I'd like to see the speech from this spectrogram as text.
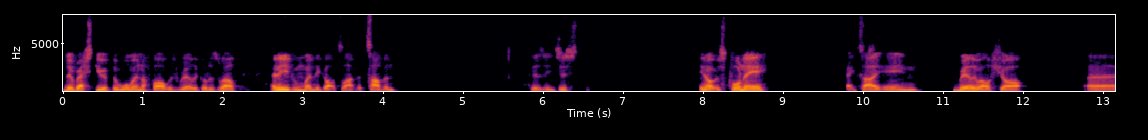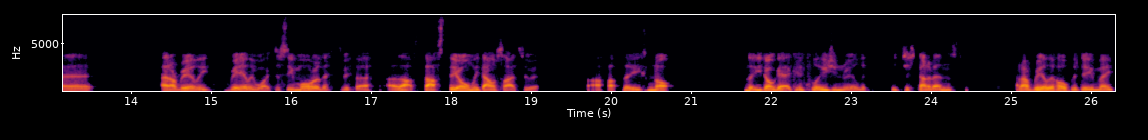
the rescue of the woman, I thought was really good as well. And even when they got to like the tavern, because it just, you know, it was funny, exciting, really well shot. Uh, and I really, really wanted to see more of this. To be fair, Uh, that's that's the only downside to it. I thought that it's not that you don't get a conclusion. Really, it just kind of ends. And I really hope they do make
